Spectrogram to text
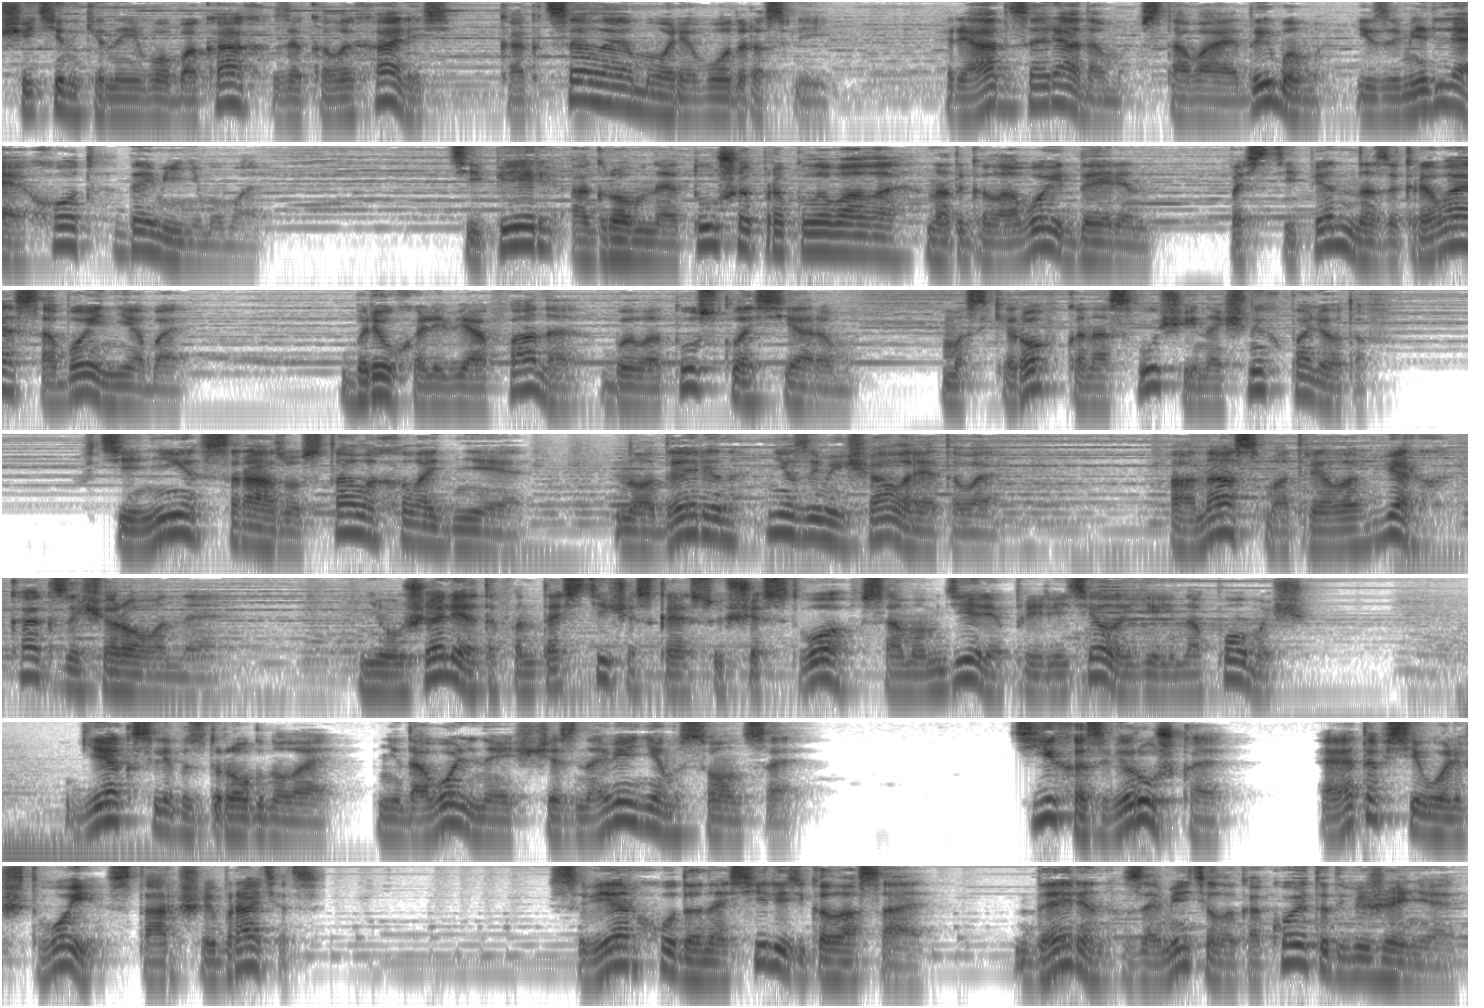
Щетинки на его боках заколыхались, как целое море водорослей, ряд за рядом вставая дыбом и замедляя ход до минимума. Теперь огромная туша проплывала над головой Дерин, постепенно закрывая собой небо. Брюхо Левиафана было тускло-серым, маскировка на случай ночных полетов. В тени сразу стало холоднее, но Дерин не замечала этого. Она смотрела вверх, как зачарованная. Неужели это фантастическое существо в самом деле прилетело ей на помощь? Гексли вздрогнула, недовольная исчезновением солнца. «Тихо, зверушка! Это всего лишь твой старший братец!» Сверху доносились голоса. Дерин заметила какое-то движение.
